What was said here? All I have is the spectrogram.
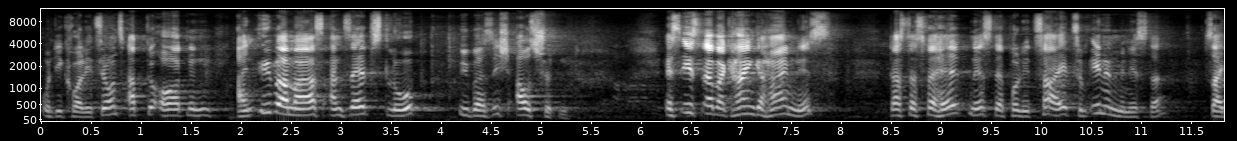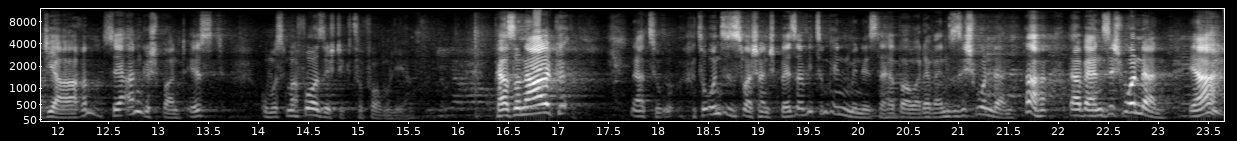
und die Koalitionsabgeordneten ein Übermaß an Selbstlob über sich ausschütten. Es ist aber kein Geheimnis, dass das Verhältnis der Polizei zum Innenminister seit Jahren sehr angespannt ist, um es einmal vorsichtig zu formulieren. Personal na, zu, zu, uns ist es wahrscheinlich besser wie zum Innenminister, Herr Bauer. Da werden Sie sich wundern. da werden Sie sich wundern. Ja?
